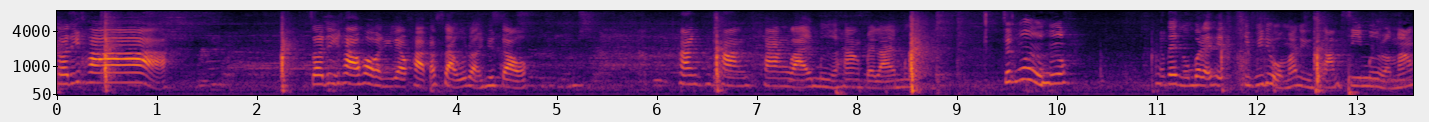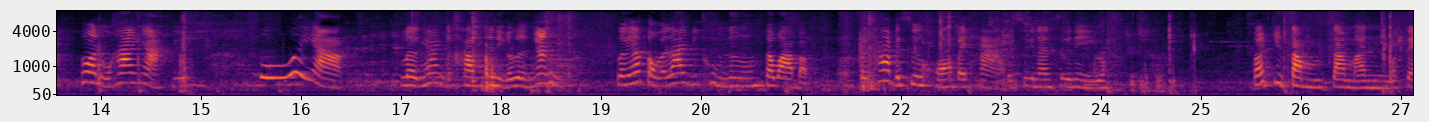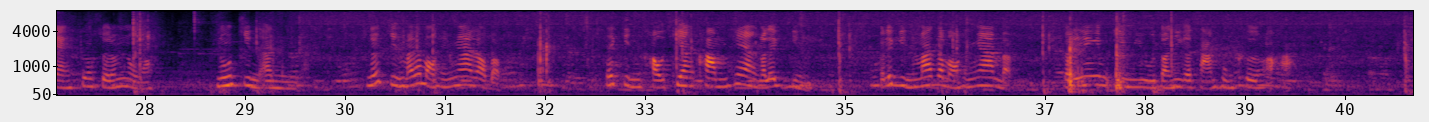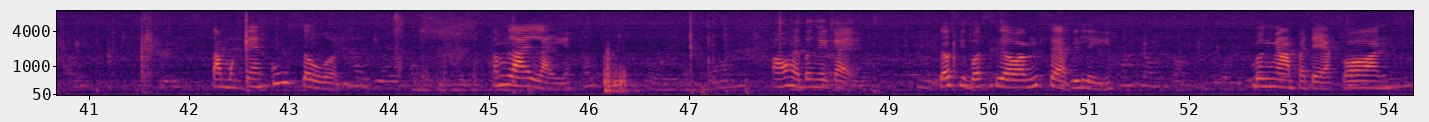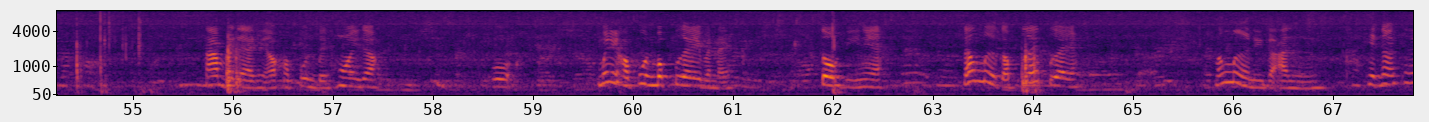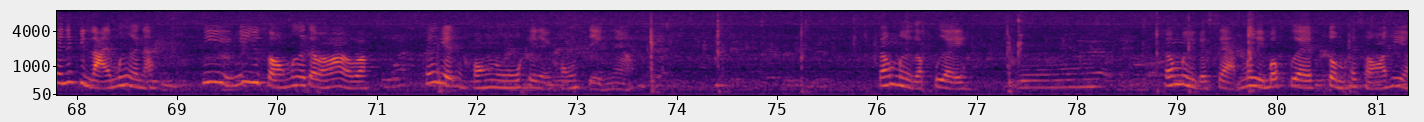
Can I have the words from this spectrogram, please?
สวัสดีค่ะ สวัสดีค่ะพอกันอีกแล้วค่ะกับสาวอุดรคือเก่าห้างทางทางร้ายมือห้างไปร้ายมือจักมือฮึตั้งแต่หนูบริเฮ็ดคลิปวิดีโอมาหนึ่งสามสี่มือแล้วมั้งเพราะว่าหนูข้างอยากอยู่โอ้ยอยากเลิกงานกับคำมือนี่ก็เลิกงานเลิกงานตรงเวลาอยู่ทุ่มนึงแต่ว่าแบบไปค่าไปซื้อของไปหาไปซื้อนั่นซื้อนี่อยู่ก็กินตำตำอันมักแตงปรุงสวยน้ำหนูหนูกินอัน นูกินมาได้มองเห็นง่ายเราแบบ ได้กินเขาเที่ยงคำแห้งก็เลยกิน ก็เลยกินมาแต่มองเห็นงานแบบ ก็เลยยังอิ่มอยู่ตอนนี้ก็สามทุ่มครึ่งแล้วค่ะตำบักแกงกุ้งสดน้ำลายไหล เอาให้เบิ่งไก่ๆแล้วสิบ่เสือว่ามันแสบอีหลีเบิ่งน้ำปลาแดกก่อนน้ำปลาแดกนี่เอาข้าวปุ้นไปห้อยเด้อโอ้ เมื่อนี้ข้าปุ้นบ่เปื่อยปานใดโชคดีเนี่ยต้องมือกับเปื่อยเปื่อยบางมือนี่ก็อันเฮ็ดเนาะเฮ็ดได้กินหลายมือนะนี่มีอยู่สองมือแต่ว่ามาแบบว่าเพิ่งเฮ็ดของหนูเฮ็ดของเจ๋งเนี่ยต้องมือกับเปื่อยต้องมือกับแสบมือนี่บ่เปื่อยต้มแค่สองนาที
